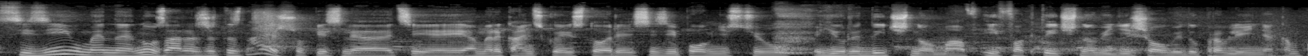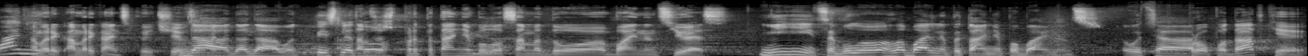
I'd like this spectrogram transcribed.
CZ у мене ну зараз же ти знаєш, що після цієї американської історії CZ повністю юридично мав і фактично відійшов від управління компанією. Америк- американської чи Да, взагалі? да, да. От після Там того... же ж питання було саме до Binance US. Ні, ні, це було глобальне питання по Binance. Оця Про податки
